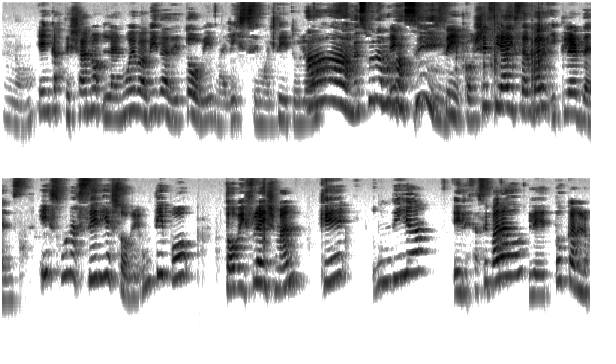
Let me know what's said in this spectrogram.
No. En castellano, La nueva vida de Toby, malísimo el título. Ah, me suena más Es- así. Sí, con Jesse Eisenberg y Claire Dance. Es una serie sobre un tipo, Toby Fleischman, que un día él está separado, le tocan los.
